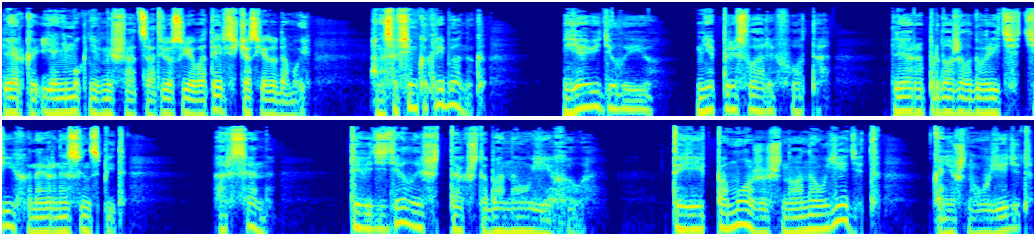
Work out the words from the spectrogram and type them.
Лерка, я не мог не вмешаться, отвез ее в отель, сейчас еду домой. Она совсем как ребенок. Я видел ее, мне прислали фото. Лера продолжала говорить тихо, наверное, сын спит. «Арсен, ты ведь сделаешь так, чтобы она уехала? Ты ей поможешь, но она уедет?» «Конечно, уедет.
